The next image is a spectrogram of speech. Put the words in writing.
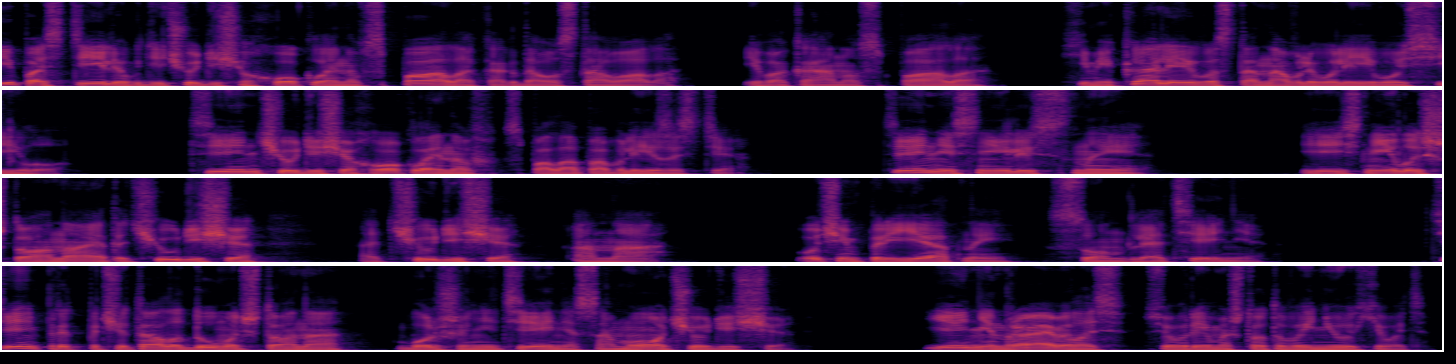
и постелью, где чудище Хоклайнов спало, когда уставало. И пока оно спало, химикалии восстанавливали его силу. Тень чудища Хоклайнов спала поблизости. Тени снились сны. Ей снилось, что она – это чудище, а чудище – она. Очень приятный сон для тени. Тень предпочитала думать, что она больше не тень, а само чудище. Ей не нравилось все время что-то вынюхивать.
